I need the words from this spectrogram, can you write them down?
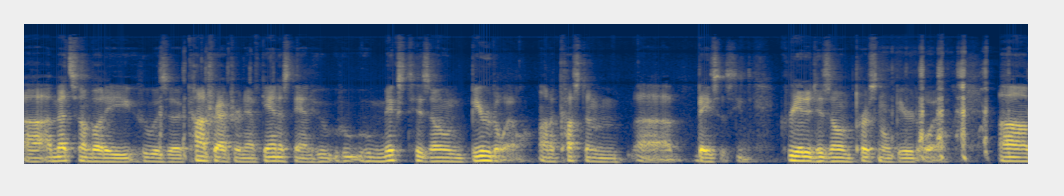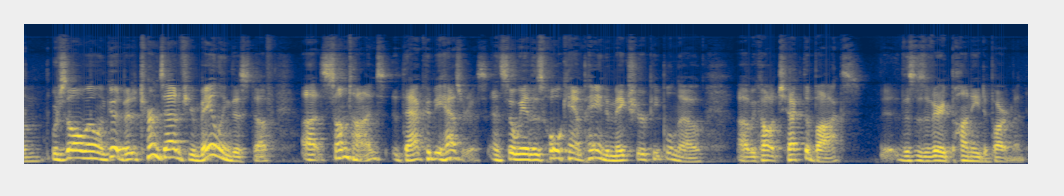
Uh, I met somebody who was a contractor in Afghanistan who, who who mixed his own beard oil on a custom uh, basis. He created his own personal beard oil, um, which is all well and good. But it turns out if you're mailing this stuff, uh, sometimes that could be hazardous. And so we had this whole campaign to make sure people know. Uh, we call it check the box. This is a very punny department.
